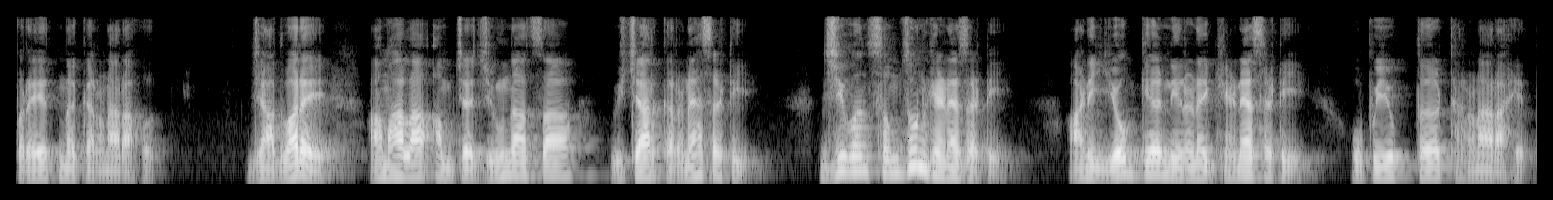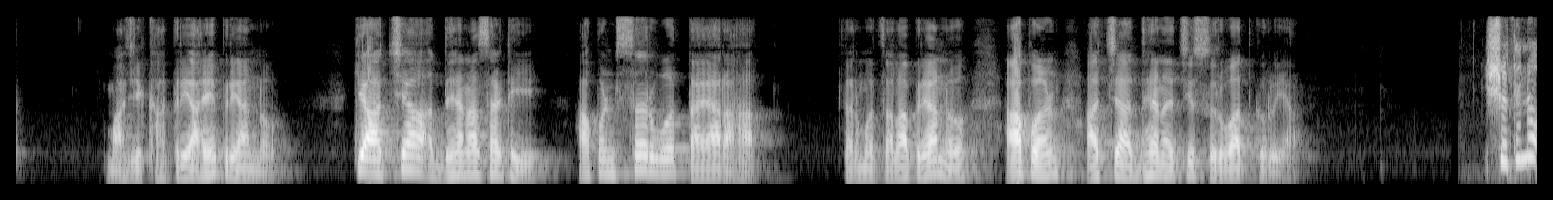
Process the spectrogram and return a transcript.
प्रयत्न करणार आहोत ज्याद्वारे आम्हाला आमच्या जीवनाचा विचार करण्यासाठी जीवन समजून घेण्यासाठी आणि योग्य निर्णय घेण्यासाठी उपयुक्त ठरणार आहेत. माझी खात्री आहे प्रियांनो की आजच्या अध्ययनासाठी आपण सर्व तयार आहात. तर मग चला प्रियानो आपण आजच्या अध्ययनाची सुरुवात करूया. श्रोतनो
